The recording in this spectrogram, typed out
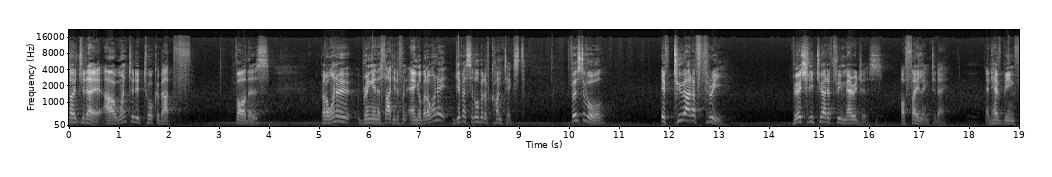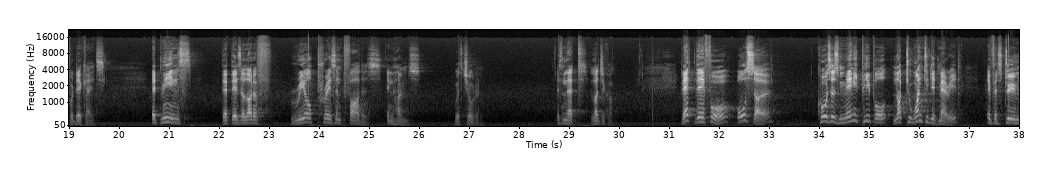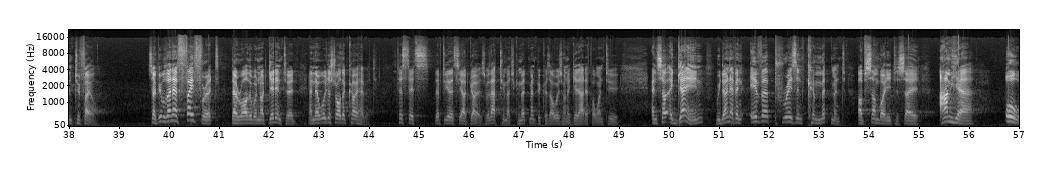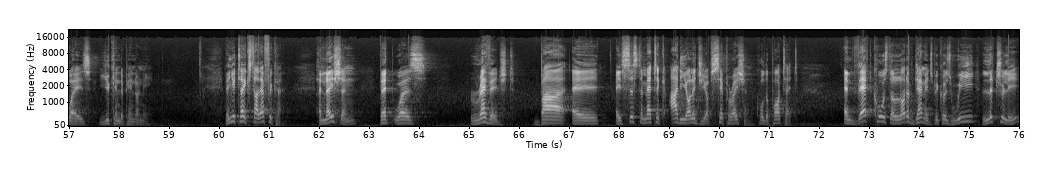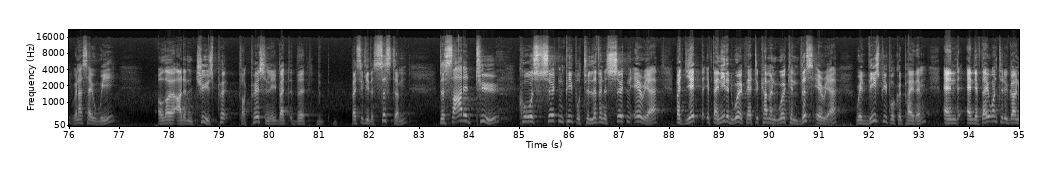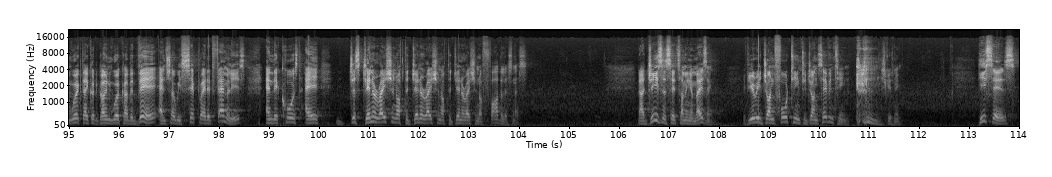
so today I wanted to talk about fathers, but I want to bring in a slightly different angle, but I want to give us a little bit of context. First of all, if two out of three, virtually two out of three marriages are failing today and have been for decades, it means that there's a lot of real present fathers in homes with children. Isn't that logical? That, therefore, also causes many people not to want to get married if it's doomed to fail. So people don't have faith for it, they rather would not get into it, and they will just rather cohabit. Just let's live together, see how it goes, without too much commitment, because I always want to get out if I want to. And so, again, we don't have an ever present commitment of somebody to say, I'm here, always, you can depend on me. Then you take South Africa, a nation that was ravaged by a, a systematic ideology of separation called apartheid. And that caused a lot of damage because we literally, when I say we, although I didn't choose per, like personally, but the, the, basically the system decided to cause certain people to live in a certain area, but yet if they needed work, they had to come and work in this area where these people could pay them. And, and if they wanted to go and work, they could go and work over there. And so we separated families, and they caused a just generation after generation after generation of fatherlessness. Now, Jesus said something amazing. If you read John 14 to John 17, excuse me, he says,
